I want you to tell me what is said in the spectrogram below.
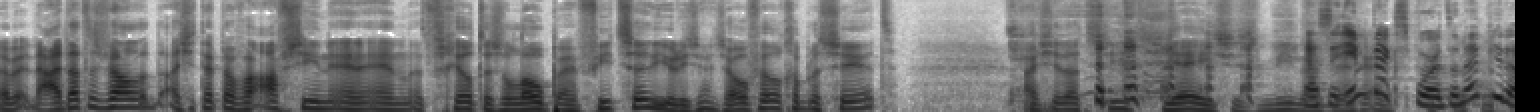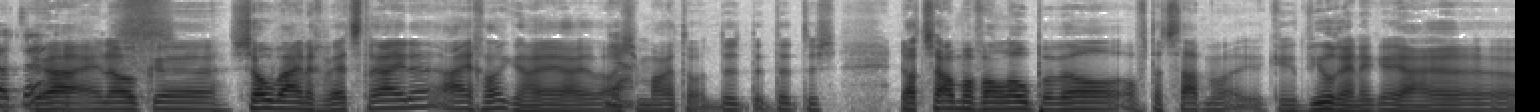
Eh, Dat, nou, dat is wel, als je het hebt over afzien en, en het verschil tussen lopen en fietsen. Jullie zijn zoveel geblesseerd. Als je dat ziet, jezus, mina. Ja, het is een impactsport, dan heb je dat, hè? Ja, en ook uh, zo weinig wedstrijden eigenlijk. Nou, ja, als Ja. je marathon... Dus, dat zou me van lopen wel... Of dat staat me... Kijk, het wielrennen, ja, uh,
